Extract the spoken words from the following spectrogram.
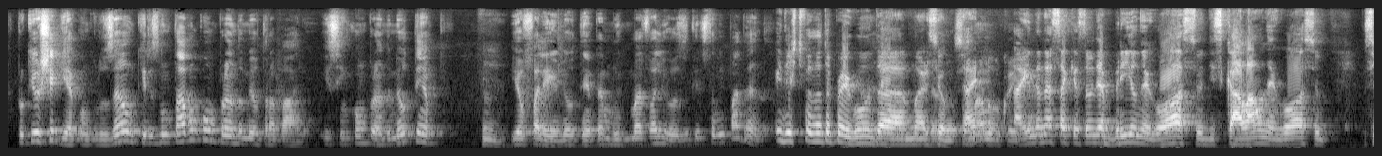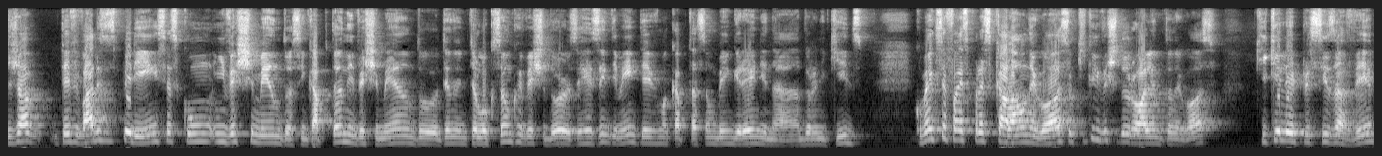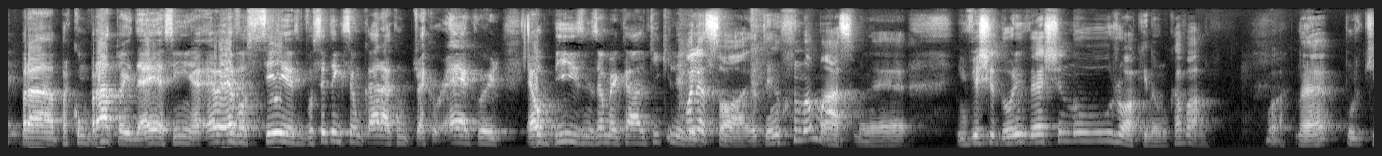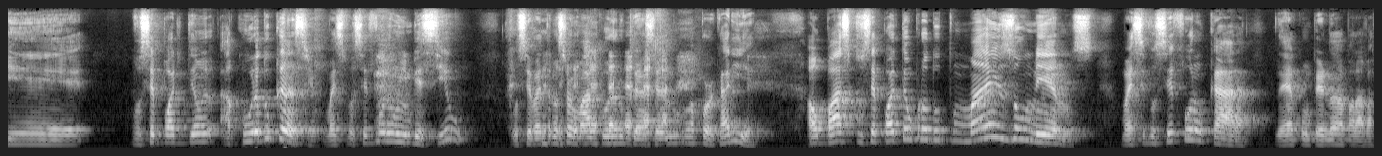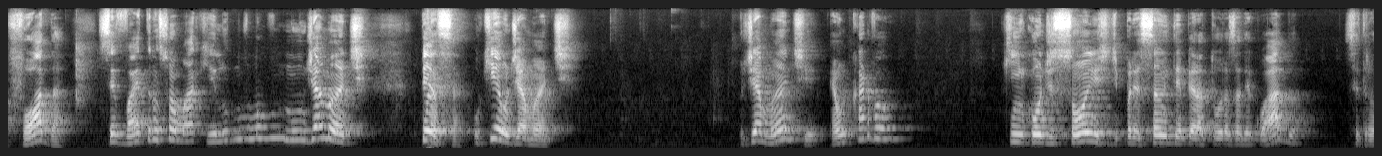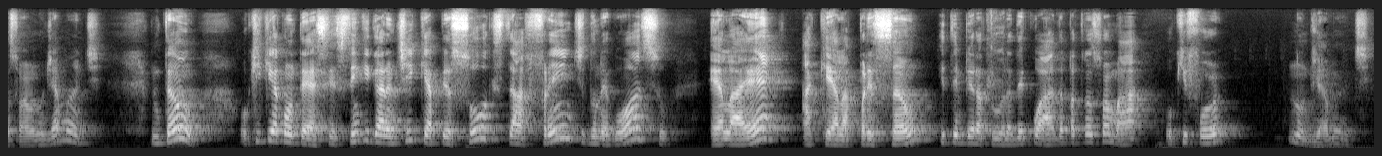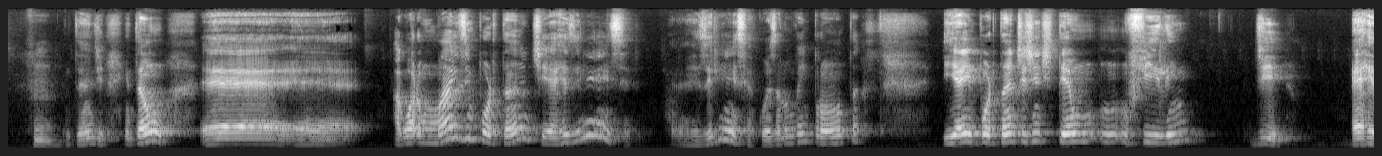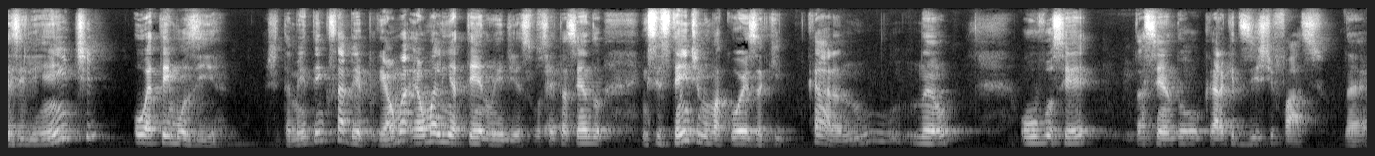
Porque eu cheguei à conclusão que eles não estavam comprando o meu trabalho, e sim comprando o meu tempo. Hum. E eu falei, meu tempo é muito mais valioso do que eles estão me pagando. E deixa eu te fazer outra pergunta, é, Márcio. Então, é maluco, ainda nessa questão de abrir o um negócio, de escalar um negócio, você já teve várias experiências com investimento, assim, captando investimento, tendo interlocução com investidores. Você recentemente teve uma captação bem grande na Dorani Kids. Como é que você faz para escalar um negócio? O que, que o investidor olha no teu negócio? O que, que ele precisa ver para comprar a tua ideia? Assim, é, é, você? Você tem que ser um cara com track record? É o business? É o mercado? O que, que ele vê? Olha só, eu tenho uma máxima, né? Investidor investe no jockey, não no cavalo. Boa. Né? Porque você pode ter a cura do câncer, mas se você for um imbecil, você vai transformar a cura do câncer numa porcaria. Ao passo que você pode ter um produto mais ou menos, mas se você for um cara, né, com perdão a palavra, foda, você vai transformar aquilo num, num diamante. Pensa, o que é um diamante? O diamante é um carvão que, em condições de pressão e temperaturas adequadas, se transforma num diamante. Então, o que, que acontece? Você tem que garantir que a pessoa que está à frente do negócio ela é aquela pressão e temperatura adequada para transformar o que for num diamante. Hum. Entende? Então, é, é, agora o mais importante é a resiliência. É resiliência, a coisa não vem pronta. E é importante a gente ter um, um feeling de é resiliente ou é teimosia? gente também tem que saber, porque é uma, é uma linha tênue disso. Você está sendo insistente numa coisa que, cara, não. não ou você está sendo o cara que desiste fácil. Né?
